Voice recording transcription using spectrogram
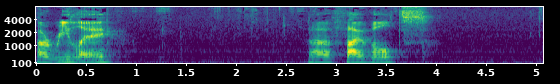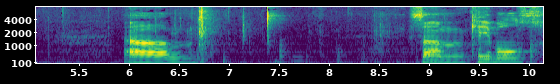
a relay, uh, 5 volts, um, some cables,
